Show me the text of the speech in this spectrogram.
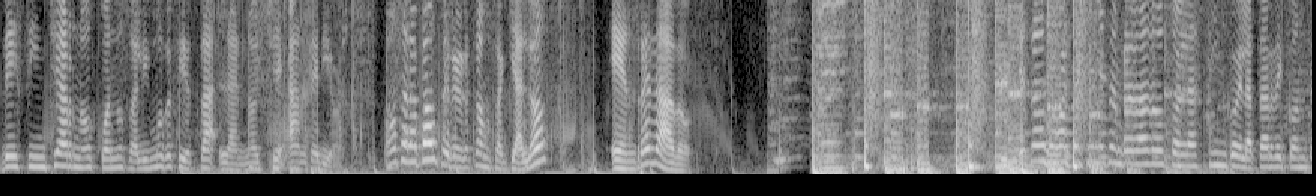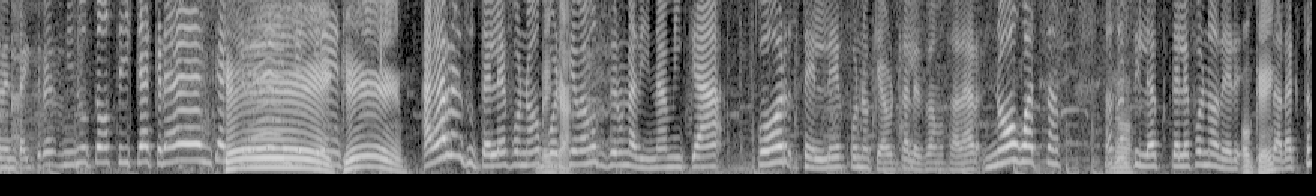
deshincharnos cuando salimos de fiesta la noche anterior. Vamos a la pausa y regresamos aquí a los enredados. Estamos de vuelta aquí en Los Enredados, son las 5 de la tarde con 33 minutos. ¿Y qué creen? ¿Qué, creen? ¿Qué? ¿Qué creen? ¿Qué? Agarren su teléfono Venga. porque vamos a hacer una dinámica por teléfono que ahorita les vamos a dar. No WhatsApp. Va a ser No. teléfono de directo.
